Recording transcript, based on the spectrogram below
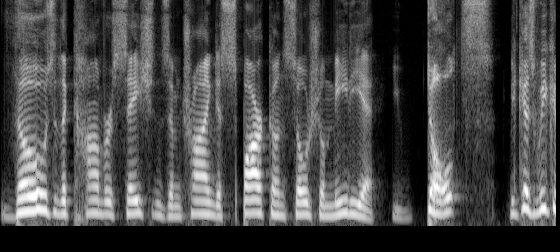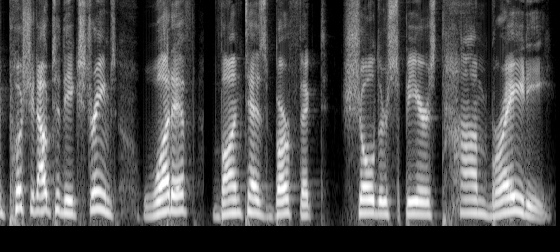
Those are the conversations I'm trying to spark on social media, you dolts. Because we could push it out to the extremes. What if Vontaze Burfict shoulder spears Tom Brady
